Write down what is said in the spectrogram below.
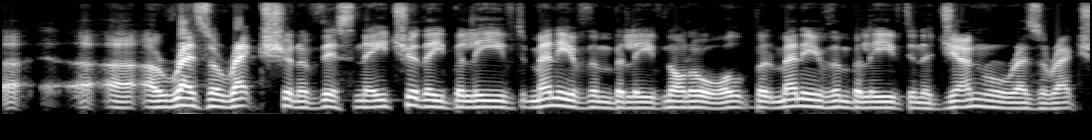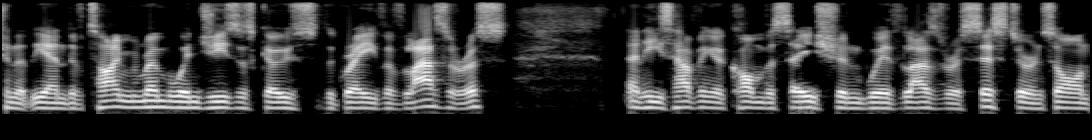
a, a, resurrection of this nature. They believed, many of them believed, not all, but many of them believed in a general resurrection at the end of time. Remember when Jesus goes to the grave of Lazarus and he's having a conversation with Lazarus' sister and so on.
